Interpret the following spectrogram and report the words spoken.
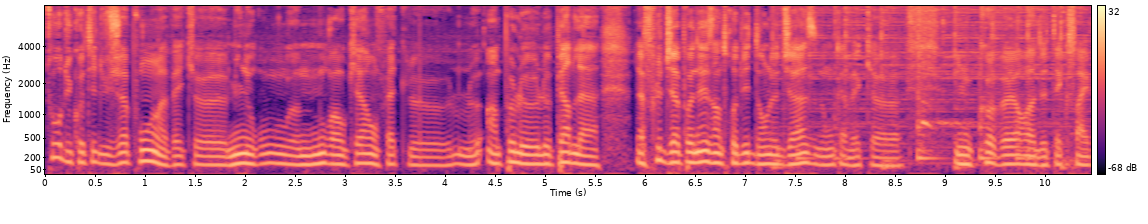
tour du côté du Japon avec euh, Minoru Muraoka, en fait le, un peu le, père de la, flûte japonaise introduite dans le jazz, donc avec une cover de Tech 5.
